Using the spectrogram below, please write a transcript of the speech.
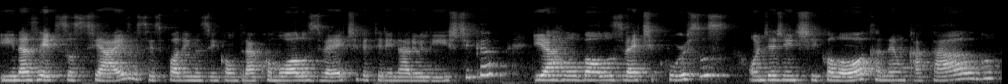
E nas redes sociais vocês podem nos encontrar como Olusvet Veterinária Holística e arroba Olusvet Cursos, onde a gente coloca né, um catálogo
